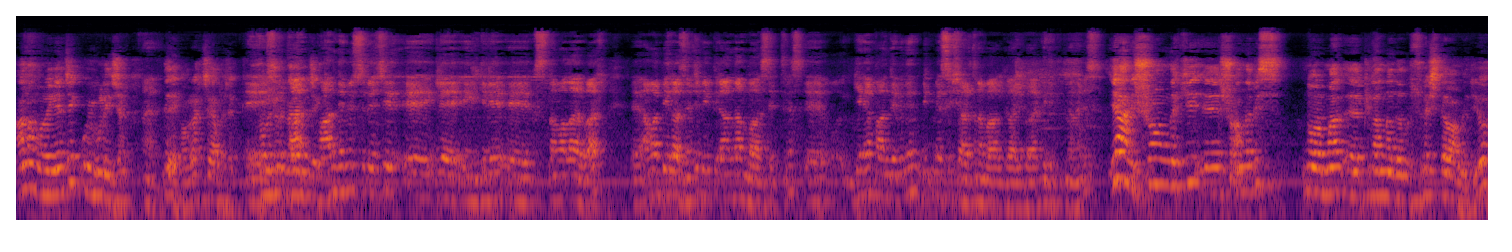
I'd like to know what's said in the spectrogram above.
Anamur'a gelecek, uygulayacak. Evet. Direkt olarak şey yapacak. Ee, Sonucunu görecek. pandemi süreci e, ile ilgili e, kısıtlamalar var. E, ama biraz önce bir plandan bahsettiniz. E, yine pandeminin bitmesi şartına bağlı galiba gidip gitmemeniz. Yani şu andaki e, şu anda biz normal e, planladığımız süreç devam ediyor.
